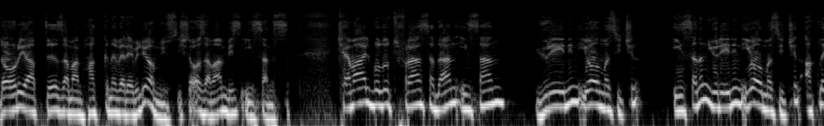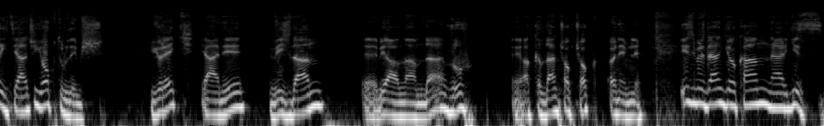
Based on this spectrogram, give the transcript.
doğru yaptığı zaman hakkını verebiliyor muyuz? İşte o zaman biz insanız. Kemal Bulut Fransa'dan insan yüreğinin iyi olması için insanın yüreğinin iyi olması için akla ihtiyacı yoktur demiş. Yürek yani vicdan e, bir anlamda ruh e, akıldan çok çok önemli. İzmir'den Gökhan Nergiz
